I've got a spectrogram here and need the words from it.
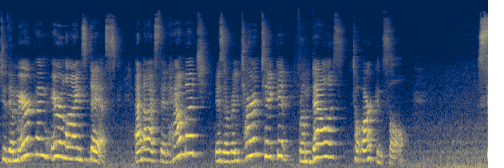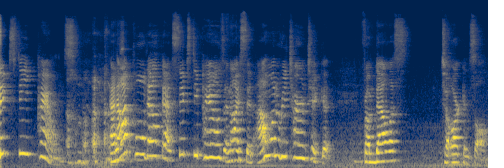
to the American Airlines desk and I said, How much is a return ticket from Dallas to Arkansas? 60 pounds. And I pulled out that 60 pounds and I said, I want a return ticket from Dallas to Arkansas.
